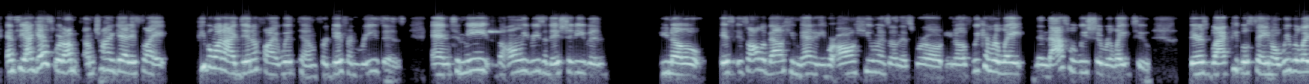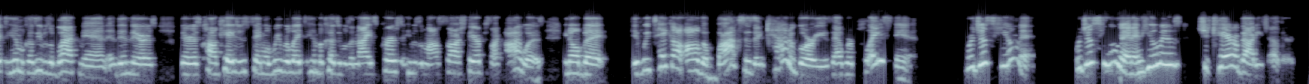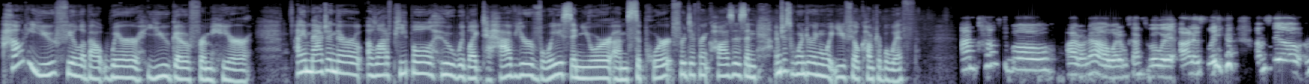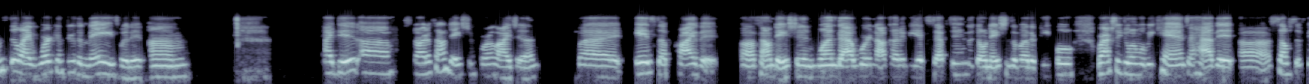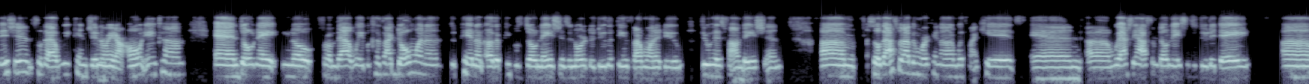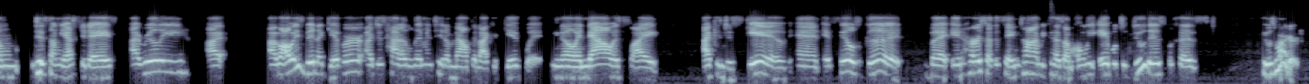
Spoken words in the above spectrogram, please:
and see I guess what I'm I'm trying to get is like people want to identify with him for different reasons. And to me the only reason they should even you know it's, it's all about humanity. We're all humans on this world you know? If we can relate then that's what we should relate to there's black people saying, "Oh, we relate to him because he was a black man," and then there's there's Caucasians saying, "Well, we relate to him because he was a nice person. He was a massage therapist like I was," you know. But if we take out all the boxes and categories that we're placed in, we're just human. We're just human, and humans should care about each other. How do you feel about where you go from here? I imagine there are a lot of people who would like to have your voice and your um, support for different causes. And I'm just wondering what you feel comfortable with. I'm comfortable. I don't know what I'm comfortable with. Honestly, I'm still I'm still like working through the maze with it. Um, I did uh, start a foundation for Elijah, but it's a private uh, foundation, one that we're not going to be accepting the donations of other people. We're actually doing what we can to have it uh, self sufficient so that we can generate our own income and donate, you know, from that way because I don't want to depend on other people's donations in order to do the things that I want to do through his foundation. Um, so that's what I've been working on with my kids. And um, we actually have some donations to do today. Um, did some yesterday. I really, I, I've always been a giver. I just had a limited amount that I could give with, you know, and now it's like I can just give and it feels good, but it hurts at the same time because I'm only able to do this because he was murdered,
